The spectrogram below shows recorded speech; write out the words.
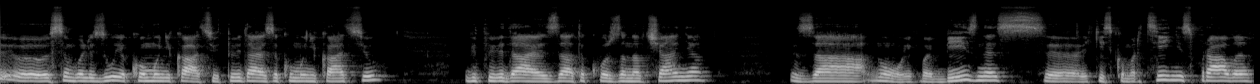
е, символізує комунікацію, відповідає за комунікацію, відповідає за також за навчання, за ну, якби бізнес, е, якісь комерційні справи.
